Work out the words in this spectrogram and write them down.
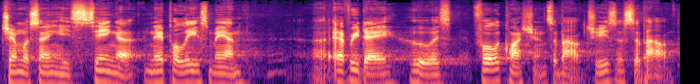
Jim was saying he's seeing a Nepalese man uh, every day who is full of questions about Jesus, about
